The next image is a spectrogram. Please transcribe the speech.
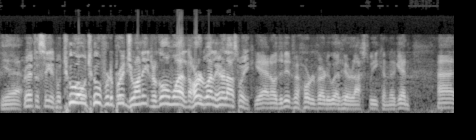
Yeah. Great to see it. But 202 for the bridge, Ronnie. They're going well. They hurled well here last week. Yeah, no, they did hurl very well here last week, and again, uh,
